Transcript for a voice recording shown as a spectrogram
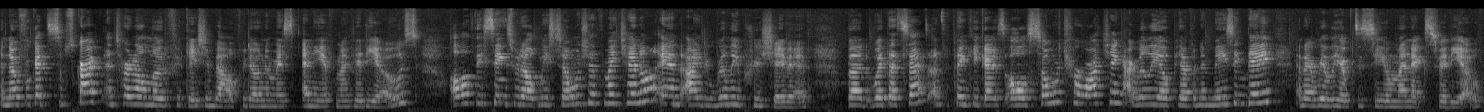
and don't forget to subscribe and turn on the notification bell if you don't miss any of my videos. All of these things would help me so much with my channel and I'd really appreciate it. But with that said, and thank you guys all so much for watching. I really hope you have an amazing day and I really hope to see you in my next video.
